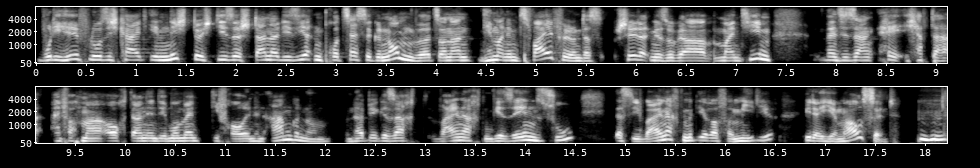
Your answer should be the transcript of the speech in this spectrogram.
wo die Hilflosigkeit ihm nicht durch diese standardisierten Prozesse genommen wird, sondern die man im Zweifel, und das schildert mir sogar mein Team, wenn sie sagen, hey, ich habe da einfach mal auch dann in dem Moment die Frau in den Arm genommen und habe ihr gesagt, Weihnachten, wir sehen zu, dass sie Weihnachten mit ihrer Familie wieder hier im Haus sind. Mhm.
